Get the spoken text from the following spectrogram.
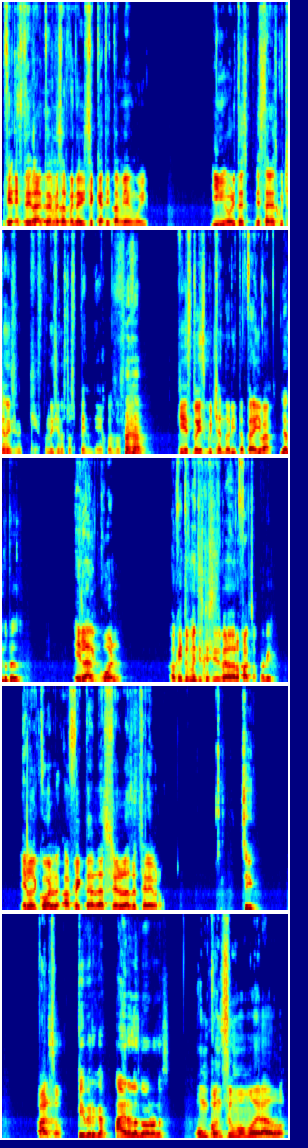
este la neta me sorprendió y a ti también, güey. Y ahorita es- están escuchando y dicen, ¿qué están diciendo estos pendejos? O sea, ¿qué estoy escuchando ahorita? Pero ahí va. Ya ando pedo. El alcohol. Ok, tú me dices que sí es verdadero o falso. Ok. El alcohol afecta las células del cerebro. Sí. Falso. ¿Qué verga? Ah, eran las neuronas. Un consumo moderado,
